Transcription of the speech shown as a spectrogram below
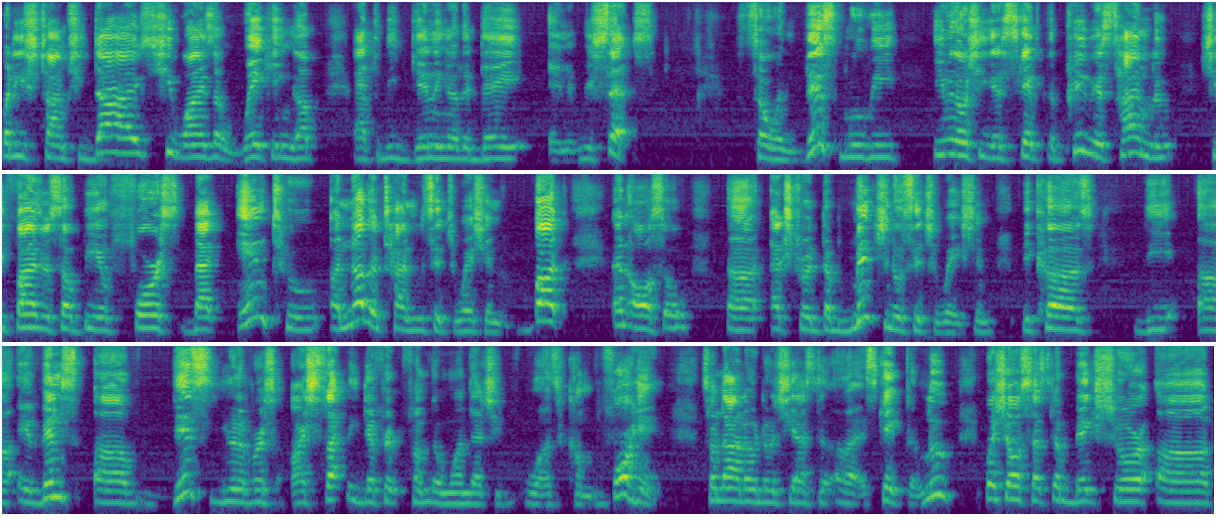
but each time she dies, she winds up waking up at the beginning of the day and it resets. So in this movie, even though she escaped the previous time loop, she finds herself being forced back into another time loop situation, but and also uh, extra dimensional situation because the uh, events of this universe are slightly different from the one that she was come beforehand. So not only does she has to uh, escape the loop, but she also has to make sure uh,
